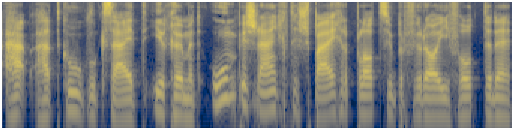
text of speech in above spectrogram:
hat Google gesagt, ihr kommt unbeschränkt Speicherplatz über für eure Fotos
